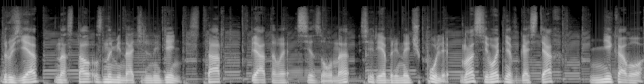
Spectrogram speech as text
Друзья, настал знаменательный день. Старт пятого сезона «Серебряной чпули». У нас сегодня в гостях никого.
